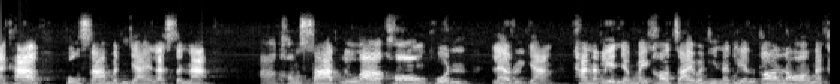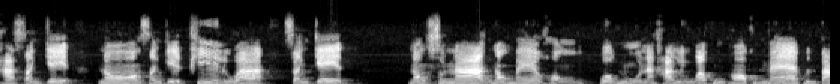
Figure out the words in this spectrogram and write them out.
นะคะโครงสร้างบรรยายลักษณะอของสัตว์หรือว่าของคนแล้วหรือยัง ถ้านักเรียนยังไม่เข้าใจวันนี้นักเรียนก็ลองนะคะ สังเกต น้องสังเกตพี่หรือว่าสังเกตน้องสุนัขน้องแมวของพวกหนูนะคะ หรือว่าคุณพ่อคุณแม่คุณตา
